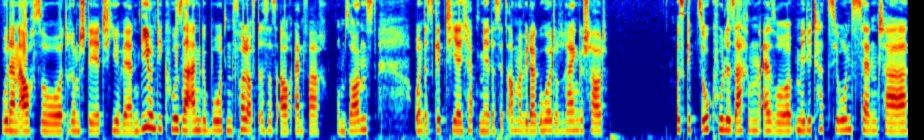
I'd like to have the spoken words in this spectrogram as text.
wo dann auch so drin steht, hier werden die und die Kurse angeboten. Voll oft ist es auch einfach umsonst. Und es gibt hier, ich habe mir das jetzt auch mal wieder geholt und reingeschaut. Es gibt so coole Sachen, also Meditationscenter,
